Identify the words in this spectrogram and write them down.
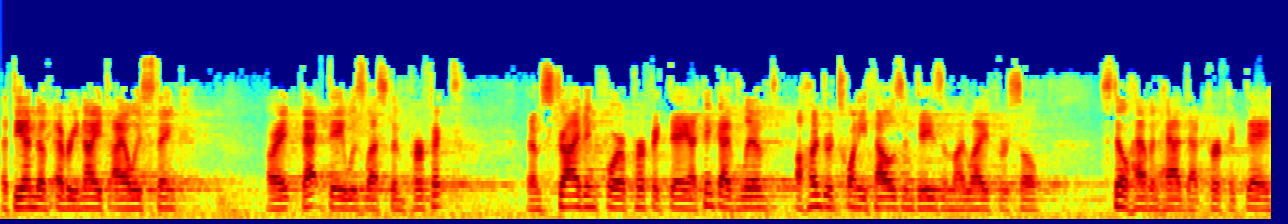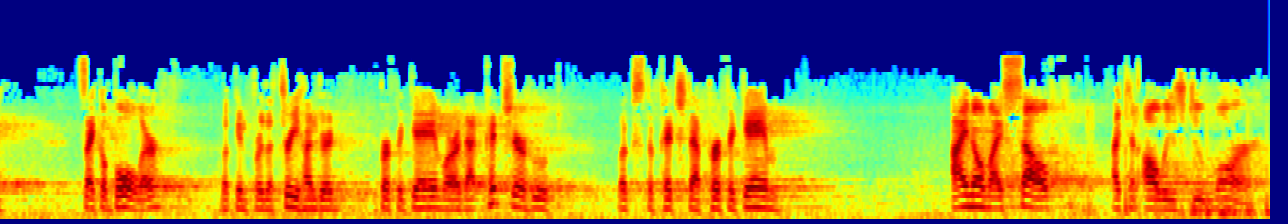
At the end of every night, I always think, all right, that day was less than perfect. And I'm striving for a perfect day. I think I've lived 120,000 days in my life or so. Still haven't had that perfect day. It's like a bowler looking for the 300 perfect game, or that pitcher who looks to pitch that perfect game. I know myself, I can always do more.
